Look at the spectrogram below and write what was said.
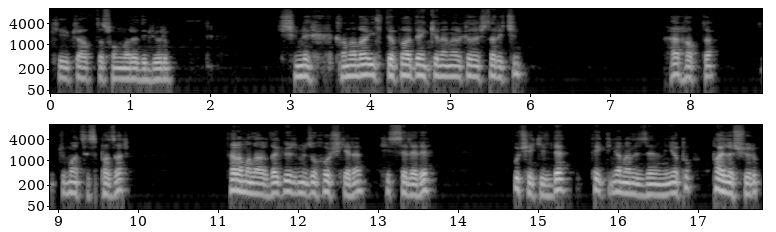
Keyifli hafta sonları diliyorum. Şimdi kanala ilk defa denk gelen arkadaşlar için her hafta cumartesi, pazar taramalarda gözümüze hoş gelen hisseleri bu şekilde teknik analizlerini yapıp paylaşıyorum.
